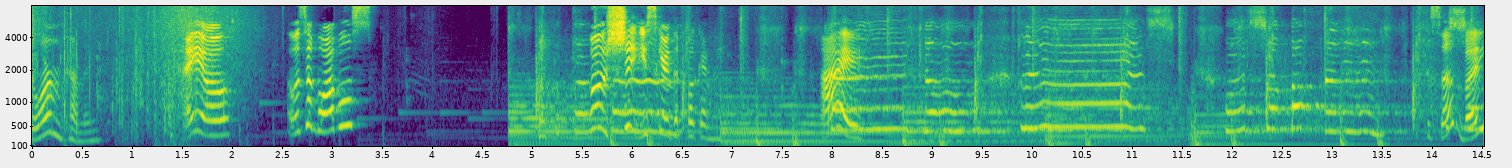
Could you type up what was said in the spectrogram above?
Storm coming. Heyo! Oh, what's up, Wobbles? Oh shit, you scared the fuck out of me. Hi! What's up, buddy?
